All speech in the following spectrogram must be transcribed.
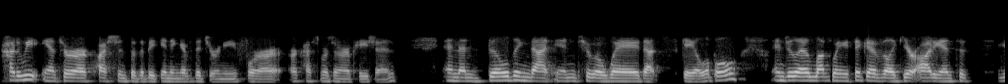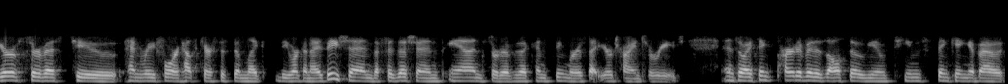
how do we answer our questions at the beginning of the journey for our, our customers and our patients and then building that into a way that's scalable. And Julie, I love when you think of like your audience, it's you're of service to Henry Ford Healthcare System, like the organization, the physicians, and sort of the consumers that you're trying to reach. And so I think part of it is also, you know, teams thinking about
